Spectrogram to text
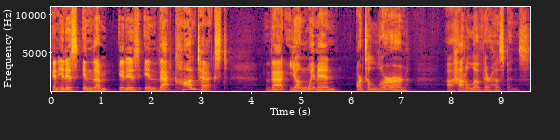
And it is in the it is in that context that young women are to learn uh, how to love their husbands,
